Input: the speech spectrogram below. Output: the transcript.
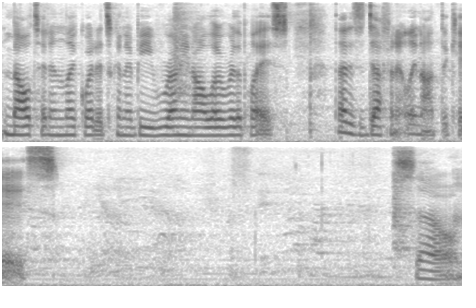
melted and liquid, it's going to be running all over the place. That is definitely not the case. So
